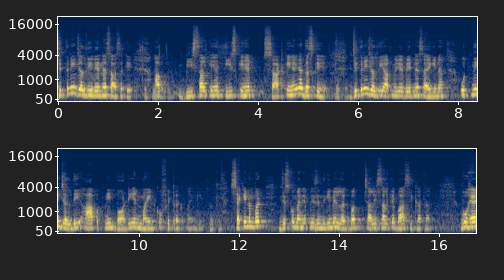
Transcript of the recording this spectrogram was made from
जितनी जल्दी अवेयरनेस आ सके आप 20 साल के हैं 30 के हैं 60 के हैं या 10 के हैं जितनी जल्दी आप में ये अवेयरनेस आएगी ना उतनी जल्दी आप अपनी बॉडी एंड माइंड को फिट रख पाएँगे। सेकेंड नंबर जिसको मैंने अपनी ज़िंदगी में लगभग 40 साल के बाद सीखा था वो है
